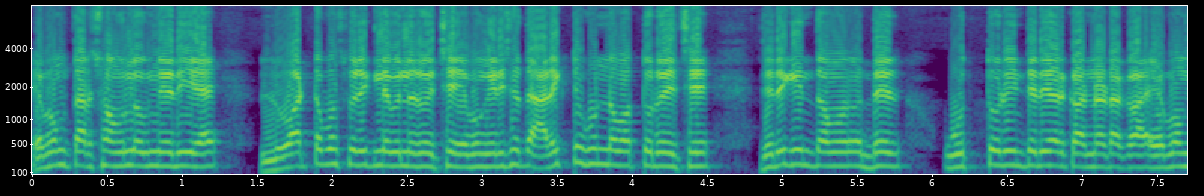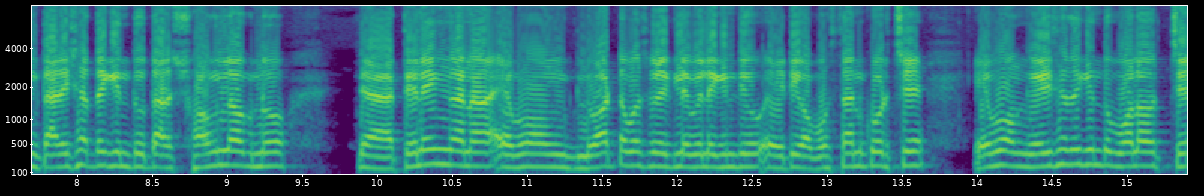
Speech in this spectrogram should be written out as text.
এবং তার সংলগ্ন এরিয়ায় লোয়ার টপোস্ফেরিক লেভেলে রয়েছে এবং এর সাথে আরেকটি ঘূর্ণাবর্ত রয়েছে যেটি কিন্তু আমাদের উত্তর ইন্টেরিয়ার কর্ণাটকা এবং তারই সাথে কিন্তু তার সংলগ্ন তেলেঙ্গানা এবং লোয়ার টপোস্ফেরিক লেভেলে কিন্তু এটি অবস্থান করছে এবং এর সাথে কিন্তু বলা হচ্ছে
